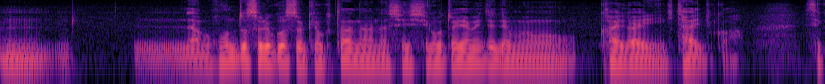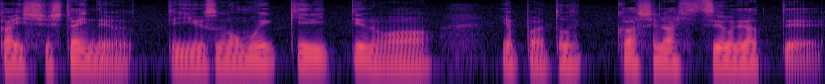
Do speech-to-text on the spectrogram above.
うん、なんか本当それこそ極端な話仕事辞めてでも海外に行きたいとか世界一周したいんだよっていうその思い切りっていうのはやっぱどっかしら必要であって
